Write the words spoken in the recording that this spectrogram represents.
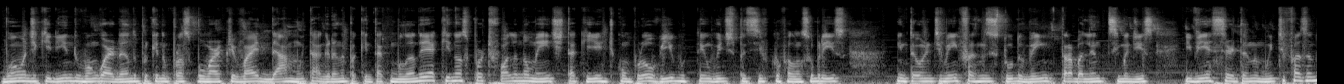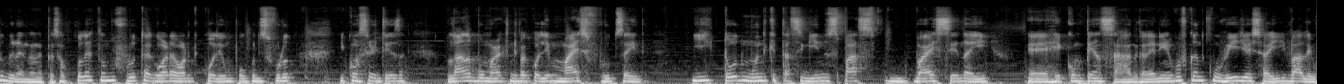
vão adquirindo, vão guardando, porque no próximo market vai dar muita grana para quem está acumulando. E aqui nosso portfólio não mente, está aqui, a gente comprou ao vivo, tem um vídeo específico falando sobre isso. Então a gente vem fazendo estudo, vem trabalhando em cima disso e vem acertando muito e fazendo grana, né? Pessoal coletando fruto agora é hora de colher um pouco de fruto e com certeza lá no bull market a gente vai colher mais frutos ainda. E todo mundo que está seguindo o espaço vai sendo aí é, recompensado, galerinha. Eu vou ficando com o vídeo, é isso aí, valeu.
